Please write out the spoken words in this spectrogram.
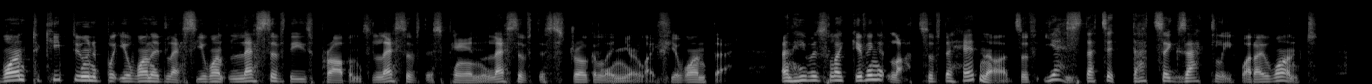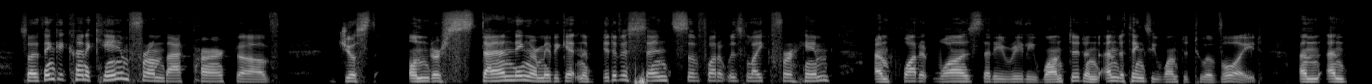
want to keep doing it, but you want it less. You want less of these problems, less of this pain, less of this struggle in your life. You want that. And he was like giving it lots of the head nods of, yes, mm. that's it. That's exactly what I want. So I think it kind of came from that part of just understanding or maybe getting a bit of a sense of what it was like for him and what it was that he really wanted and, and the things he wanted to avoid and and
